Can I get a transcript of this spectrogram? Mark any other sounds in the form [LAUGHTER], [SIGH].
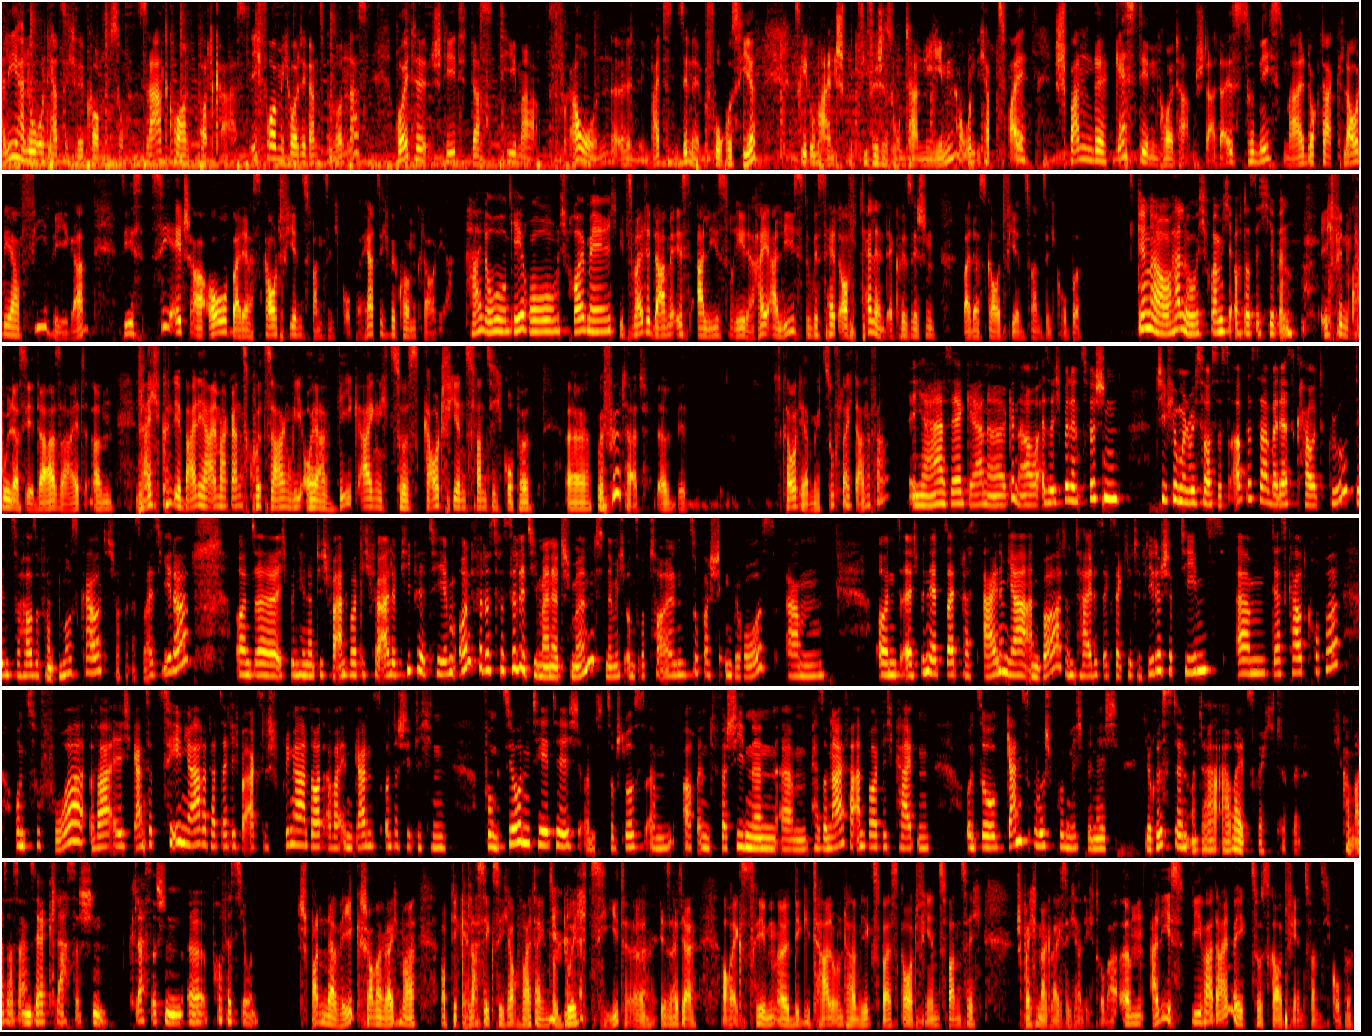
Hallo und herzlich willkommen zum Saatkorn Podcast. Ich freue mich heute ganz besonders. Heute steht das Thema Frauen äh, im weitesten Sinne im Fokus hier. Es geht um ein spezifisches Unternehmen und ich habe zwei spannende Gästinnen heute am Start. Da ist zunächst mal Dr. Claudia Viehweger. Sie ist CHRO bei der Scout24 Gruppe. Herzlich willkommen, Claudia. Hallo, Gero. Ich freue mich. Die zweite Dame ist Alice Wrede. Hi, Alice. Du bist Head of Talent Acquisition bei der Scout24 Gruppe. Genau, hallo, ich freue mich auch, dass ich hier bin. Ich finde cool, dass ihr da seid. Ähm, vielleicht könnt ihr beide ja einmal ganz kurz sagen, wie euer Weg eigentlich zur Scout24-Gruppe äh, geführt hat. Äh, Claudia, möchtest du vielleicht anfangen? Ja, sehr gerne, genau. Also ich bin inzwischen Chief Human Resources Officer bei der Scout Group, dem Zuhause von ImmoScout. Ich hoffe, das weiß jeder. Und äh, ich bin hier natürlich verantwortlich für alle People-Themen und für das Facility Management, nämlich unsere tollen, super schicken Büros. Ähm, und äh, ich bin jetzt seit fast einem Jahr an Bord und Teil des Executive Leadership Teams ähm, der Scout-Gruppe. Und zuvor war ich ganze zehn Jahre tatsächlich bei Axel Springer, dort aber in ganz unterschiedlichen Funktionen tätig und zum Schluss ähm, auch in verschiedenen ähm, Personalverantwortlichkeiten. Und so ganz ursprünglich bin ich Juristin und da Arbeitsrechtlerin. Ich komme also aus einem sehr klassischen, klassischen äh, Profession. Spannender Weg. Schauen wir gleich mal, ob die Klassik sich auch weiterhin so [LAUGHS] durchzieht. Äh, ihr seid ja auch extrem äh, digital unterwegs bei Scout24. Sprechen wir gleich sicherlich drüber. Ähm, Alice, wie war dein Weg zur Scout24-Gruppe?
